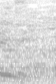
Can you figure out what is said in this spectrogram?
Absolutely.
